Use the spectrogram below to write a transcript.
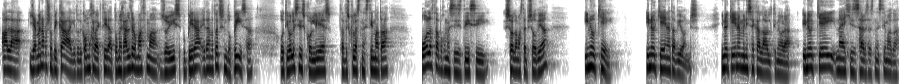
Αλλά για μένα προσωπικά, για το δικό μου χαρακτήρα, το μεγαλύτερο μάθημα ζωής που πήρα ήταν όταν συνειδητοποίησα ότι όλες οι δυσκολίες, τα δύσκολα συναισθήματα, όλα αυτά που έχουμε συζητήσει σε όλα μας τα επεισόδια, είναι OK. Είναι OK να τα βιώνεις. Είναι OK να μην είσαι καλά όλη την ώρα. Είναι OK να έχεις δυσάρεστα συναισθήματα.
